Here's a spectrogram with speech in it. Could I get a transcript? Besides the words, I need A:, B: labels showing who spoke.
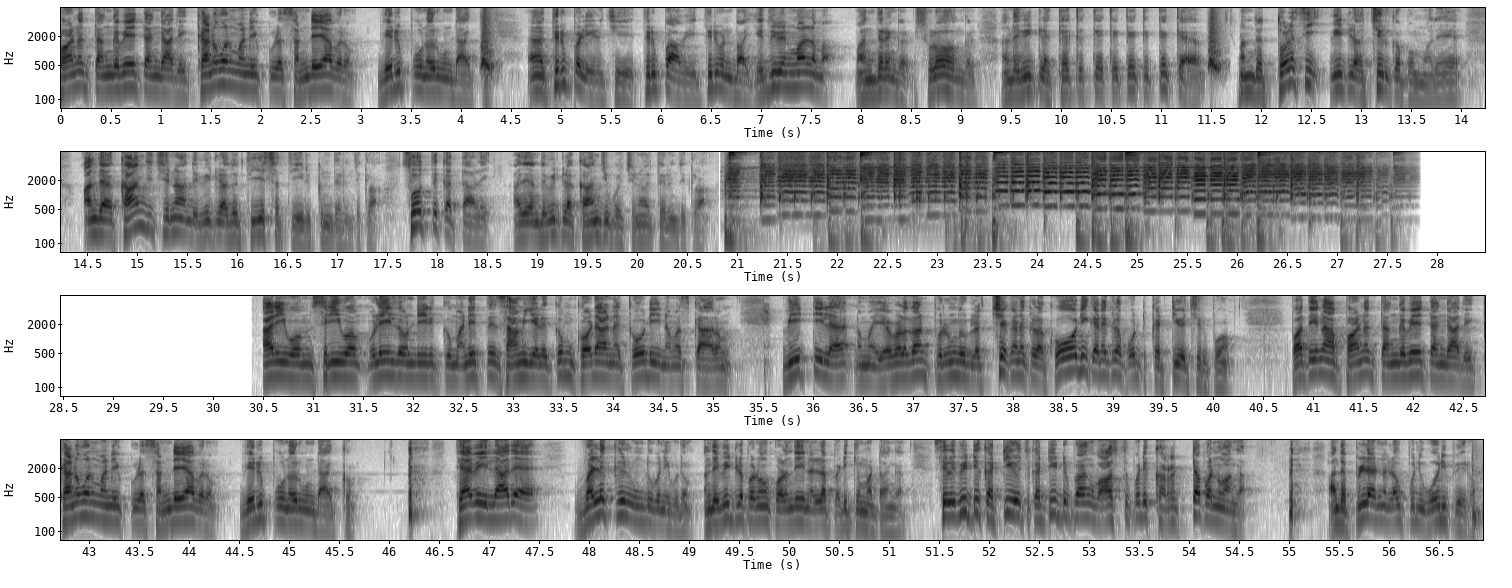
A: பணம் தங்கவே தங்காது. கணவன் மனைக்குள்ளே சண்டையாக வரும். வெறுப்பு உணர்வு உண்டாக்கும். திருப்பள்ளி எழுச்சி திருப்பாவை திருவெண்பா எது வேணுமாலும் நம்ம மந்திரங்கள் சுலோகங்கள் அந்த வீட்டில் கேட்க கேட்க கேட்க கேட்க அந்த துளசி வீட்டில் வச்சுருக்க போகும்போது அந்த காஞ்சிச்சுன்னா அந்த வீட்டில் அது தீய சக்தி இருக்குன்னு தெரிஞ்சுக்கலாம். சோத்து கத்தாழை அது அந்த வீட்டில் காஞ்சி போச்சுன்னா தெரிஞ்சுக்கலாம். ஹரி ஓம் ஸ்ரீ ஓம் உலகில் தோண்டியிருக்கும் அனைத்து சாமிகளுக்கும் கோடான கோடி நமஸ்காரம். வீட்டில் நம்ம எவ்வளோதான் பெரும்பு லட்சக்கணக்கில் கோடி கணக்கில் போட்டு கட்டி வச்சுருப்போம். பார்த்திங்கன்னா பணம் தங்கவே தங்காது. கணவன் மனைவிக்குள்ளே சண்டையாக வரும். வெறுப்பு உணர்வு உண்டாக்கும். தேவையில்லாத வழக்குகள் உண்டு பண்ணிவிடும். அந்த வீட்டில் பண்ணுவோம் குழந்தைய நல்லா படிக்க மாட்டாங்க. சில வீட்டு கட்டி வச்சு கட்டிகிட்டு இருப்பாங்க வாஸ்துப்படி கரெக்டாக பண்ணுவாங்க. அந்த பிள்ளை என்ன லவ் பண்ணி ஓடி போயிடும்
